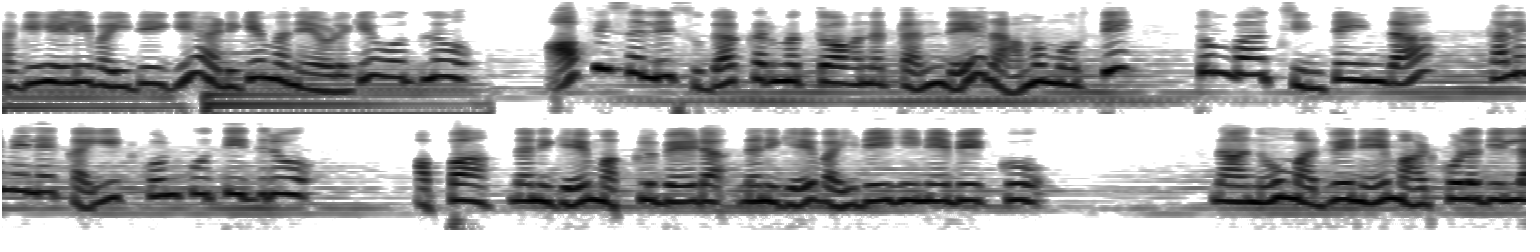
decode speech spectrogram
ಹಾಗೆ ಹೇಳಿ ವೈದೇಹಿ ಅಡಿಗೆ ಮನೆಯೊಳಗೆ ಹೋದ್ಲು. ಆಫೀಸಲ್ಲಿ ಸುಧಾಕರ್ ಮತ್ತು ಅವನ ತಂದೆ ರಾಮಮೂರ್ತಿ ತುಂಬಾ ಚಿಂತೆಯಿಂದ ತಲೆ ಮೇಲೆ ಕೈ ಇಟ್ಕೊಂಡು ಕೂತಿದ್ರು. ಅಪ್ಪ, ನನಗೆ ಮಕ್ಕಳು ಬೇಡ, ನನಗೆ ವೈದೇಹಿನೇ ಬೇಕು. ನಾನು ಮದ್ವೆನೇ ಮಾಡ್ಕೊಳ್ಳೋದಿಲ್ಲ.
